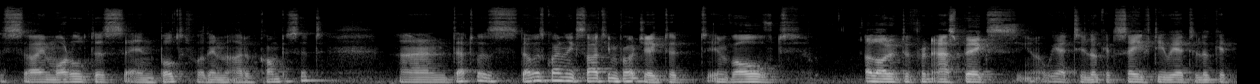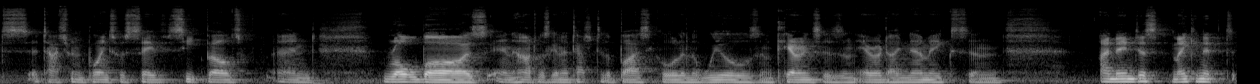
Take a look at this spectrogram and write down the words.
so I modeled this and built it for them out of composite. And that was that was quite an exciting project. It involved a lot of different aspects. You know, we had to look at safety. We had to look at attachment points for safe seat belts and roll bars and how it was going to attach to the bicycle and the wheels and clearances and aerodynamics and and then just making it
